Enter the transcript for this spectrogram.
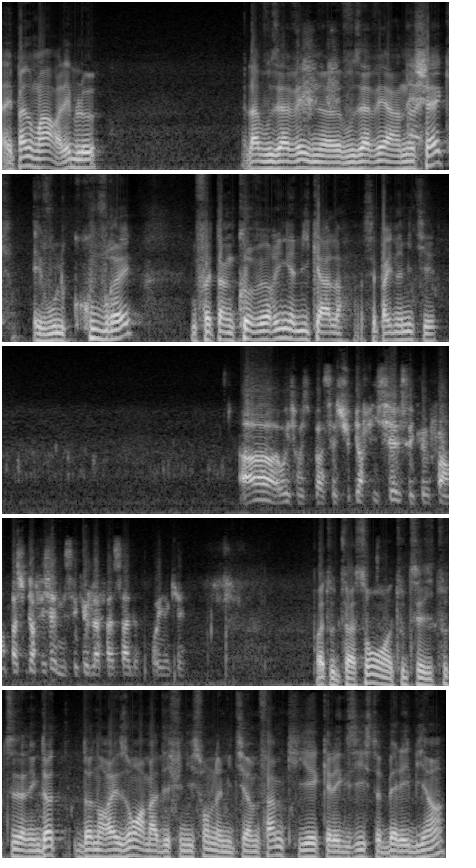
Elle n'est pas noire, elle est bleue. Là, vous avez, une, vous avez un échec et vous le couvrez. Vous faites un covering amical. C'est pas une amitié. Ah oui, c'est superficiel, c'est que, enfin, pas superficiel, mais c'est que de la façade. Oui, ok. Après, de toute façon, toutes ces, toutes ces anecdotes donnent raison à ma définition de l'amitié homme-femme, qui est qu'elle existe bel et bien,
